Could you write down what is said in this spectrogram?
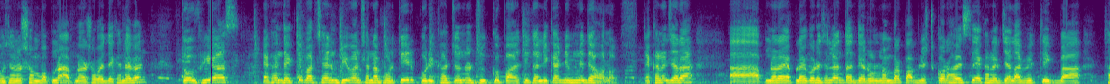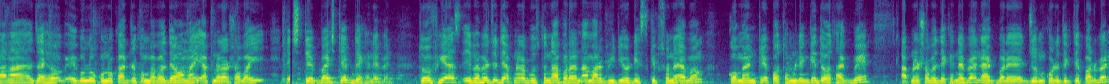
বোঝানো সম্ভব না। আপনারা সবাই দেখে নেবেন। তো ভিয়াস এখানে দেখতে পাচ্ছেন, বিমান সেনা ভর্তির পরীক্ষার জন্য যোগ্য প্রার্থী তালিকা নিম্নে দেওয়া হলো। এখানে যারা আপনারা অ্যাপ্লাই করেছিলেন তাদের রোল নাম্বার পাবলিশ করা হয়েছে। এখানে জেলা ভিত্তিক বা থানা, যাই হোক, এগুলো কোনো কার্যক্রমভাবে দেওয়া নাই। আপনারা সবাই স্টেপ বাই স্টেপ দেখে নেবেন। তো ফিয়াস এভাবে যদি আপনারা বুঝতে না পারেন, আমার ভিডিও ডিসক্রিপশনে এবং কমেন্টে প্রথম লিঙ্কে দেওয়া থাকবে। আপনারা সবাই দেখে নেবেন, একবারে জুম করে দেখতে পারবেন।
